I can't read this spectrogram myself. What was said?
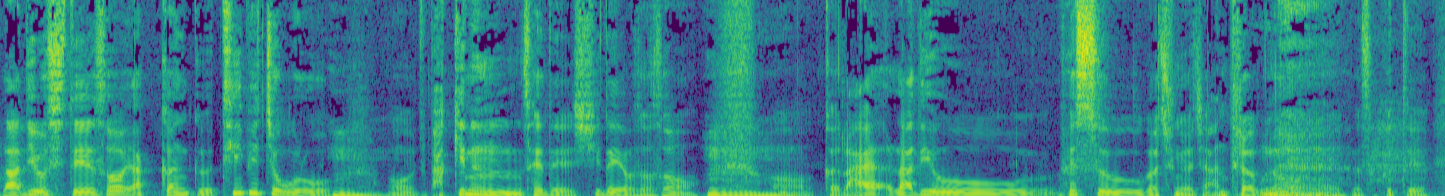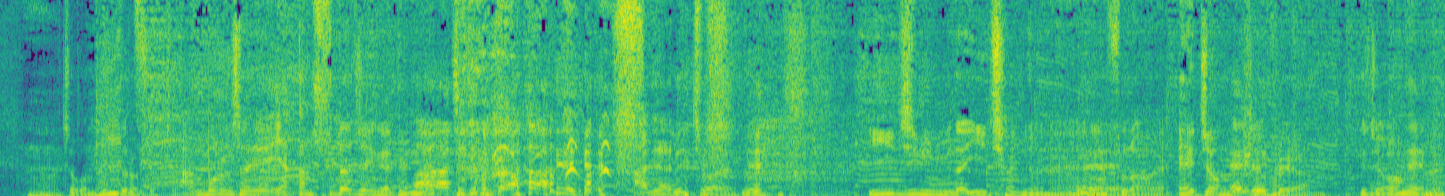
라디오 시대에서 약간 그 TV 쪽으로 음. 어, 바뀌는 세대 시대였어서 음. 어, 그러니까 라, 라디오 횟수가 중요하지 않더라고요. 네. 네, 그래서 그때 어, 조금 힘들었었죠. 안 보는 사이에 약간 수다쟁이가 됐네. 아, 죄송합니다. 아니 아니 좋아요. 네. 이 집입니다. 2000년에 네. 플라워의 애정, 애정 표현. 그죠? 네. 네.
